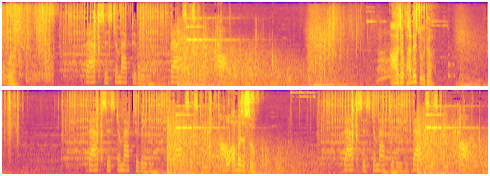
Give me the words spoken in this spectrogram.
어 뭐야 Back system activated. Back system off. 아저 반대쪽이다 Back system activated. Back system 어 off. 안 맞았어 Back system activated. Back system off.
